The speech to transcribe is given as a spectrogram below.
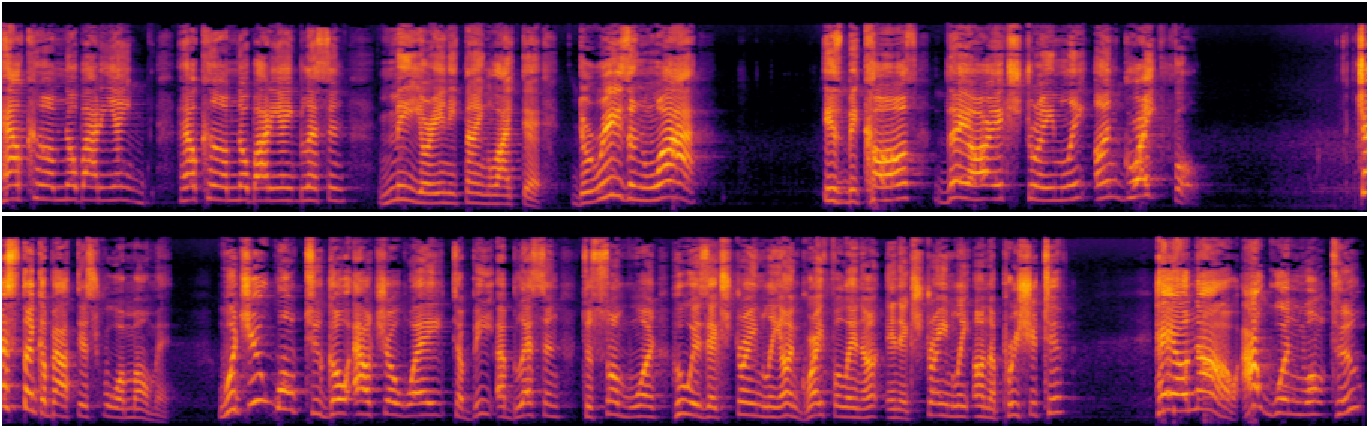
how come nobody ain't how come nobody ain't blessing me or anything like that. The reason why is because they are extremely ungrateful. Just think about this for a moment. Would you want to go out your way to be a blessing to someone who is extremely ungrateful and, uh, and extremely unappreciative? Hell no, I wouldn't want to.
